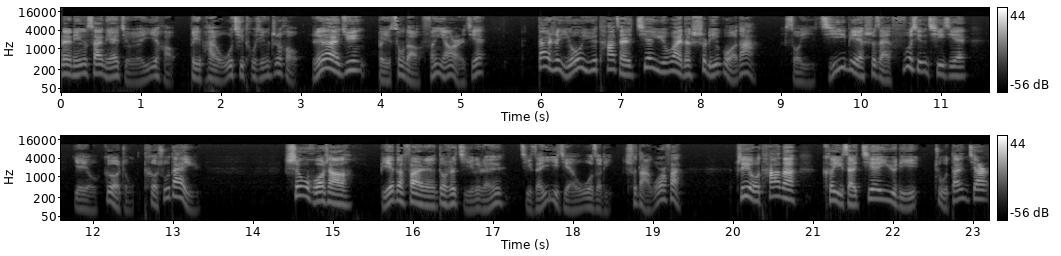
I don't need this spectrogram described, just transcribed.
零零三年九月一号，被判无期徒刑之后，任爱军被送到汾阳二监。但是由于他在监狱外的势力过大，所以即便是在服刑期间，也有各种特殊待遇。生活上，别的犯人都是几个人挤在一间屋子里吃大锅饭，只有他呢，可以在监狱里住单间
